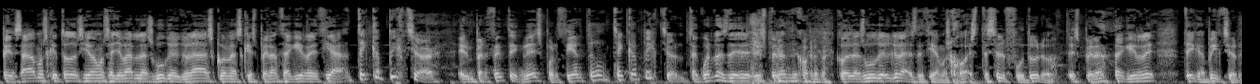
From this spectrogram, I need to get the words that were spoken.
Pensábamos que todos íbamos a llevar las Google Glass con las que Esperanza Aguirre decía take a picture en perfecto inglés, por cierto, take a picture. ¿Te acuerdas de Esperanza? con las Google Glass decíamos, jo, este es el futuro. Esperanza Aguirre, take a picture.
